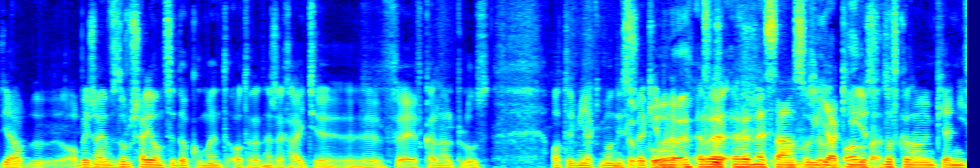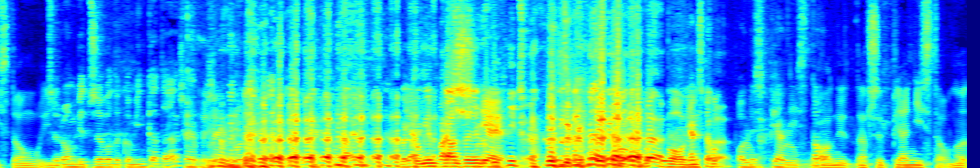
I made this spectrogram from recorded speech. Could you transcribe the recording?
ja obejrzałem wzruszający dokument o trenerze Hajcie y, w, w Kanal Plus. O tym, jakim on jest człowiekiem re, re, renesansu i jaki jest doskonałym pianistą. I, Czy rąbię drzewo do kominka, tak? Do kominka Antoniego. Piechniczka. bo, bo, bo on jest to? On jest bo pianistą? on, znaczy pianistą, no,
